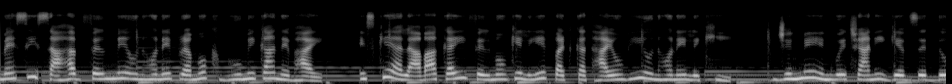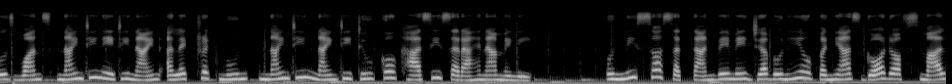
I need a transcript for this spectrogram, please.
मैसी साहब फ़िल्म में उन्होंने प्रमुख भूमिका निभाई। इसके अलावा कई फ़िल्मों के लिए पटकथाएँ भी उन्होंने लिखी, जिनमें in which Annie gives it those ones 1989 electric moon 1992 को खासी सराहना मिली। उन्नीस सौ सतानवे में जब उन्हें उपन्यास गॉड ऑफ़ स्मॉल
